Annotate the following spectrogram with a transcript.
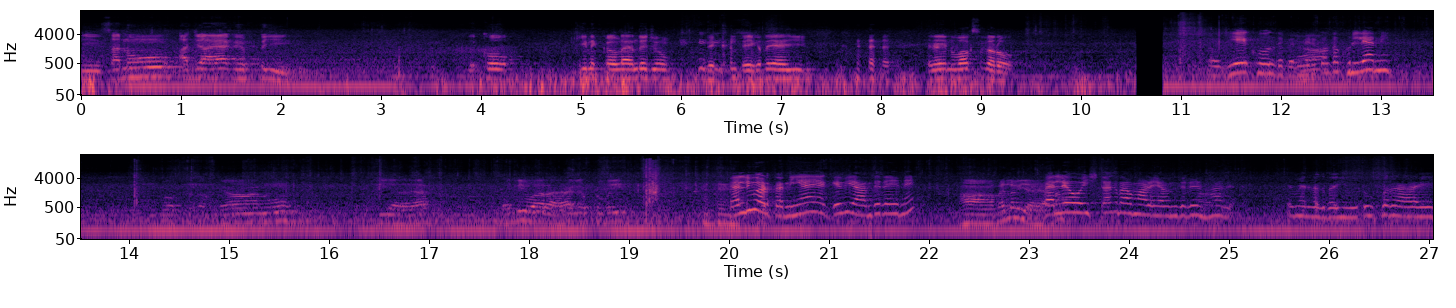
ਜੀ, ਸਾਨੂੰ ਅੱਜ ਆਇਆ ਗਿਫਟ ਜੀ। ਦੇਖੋ ਕੀ ਨਿਕਲਦਾ ਇਹਦੇ ਚੋਂ। ਦੇਖਣ ਦੇਖਦੇ ਆ ਜੀ। ਇਹਨੂੰ ਇਨਬਾਕਸ ਕਰੋ। ਜੀ ਇਹ ਖੋਲਦੇ ਪਰ ਮੇਰੇ ਕੋਲ ਤਾਂ ਖੁੱਲਿਆ ਨਹੀਂ। ਪਹਿਲੀ ਵਾਰ ਤਾਂ ਨਹੀਂ ਆਏ ਅੱਗੇ ਵੀ ਆਂਦੇ ਰਹੇ ਨੇ। ਹਾਂ ਪਹਿਲਾਂ ਵੀ ਆਇਆ। ਪਹਿਲੇ ਉਹ ਇੰਸਟਾਗ੍ਰam ਵਾਲੇ ਆਉਂਦੇ ਰਹੇ ਹਾਂ ਤੇ ਮੈਨੂੰ ਲੱਗਦਾ YouTube ਪਰ ਆਏ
